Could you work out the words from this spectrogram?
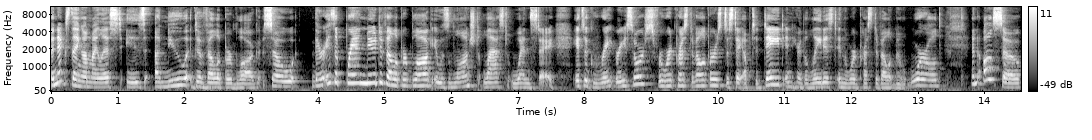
The next thing on my list is a new developer blog. So, there is a brand new developer blog. It was launched last Wednesday. It's a great resource for WordPress developers to stay up to date and hear the latest in the WordPress development world. And also,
